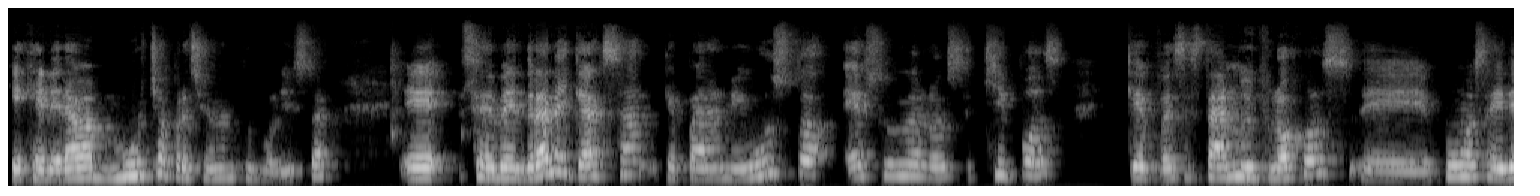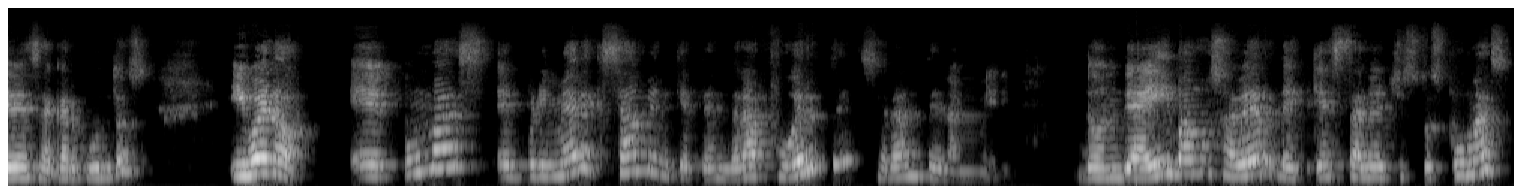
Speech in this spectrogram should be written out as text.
que generaba mucha presión al futbolista. Eh, se vendrá Necaxa, que para mi gusto es uno de los equipos que pues están muy flojos. Eh, Pumas ahí debe sacar puntos. Y bueno, Pumas, el primer examen que tendrá fuerte será ante el América, donde ahí vamos a ver de qué están hechos estos Pumas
